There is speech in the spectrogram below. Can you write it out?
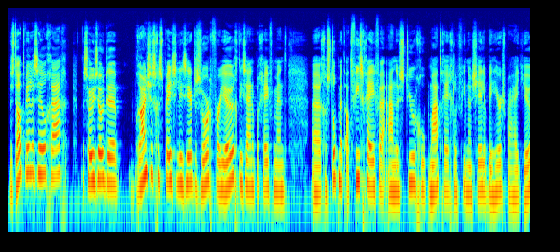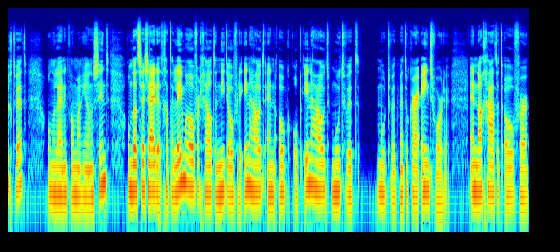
Dus dat willen ze heel graag. Sowieso de branches gespecialiseerde zorg voor jeugd, die zijn op een gegeven moment uh, gestopt met advies geven aan de stuurgroep Maatregelen Financiële Beheersbaarheid Jeugdwet, onder leiding van Marianne Sint, omdat zij zeiden het gaat alleen maar over geld en niet over de inhoud. En ook op inhoud moeten we het moeten we het met elkaar eens worden. En dan gaat het over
